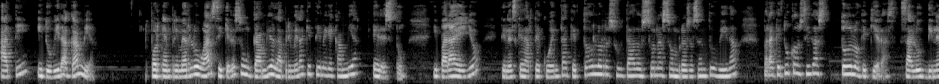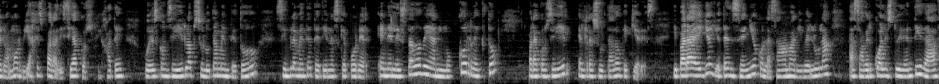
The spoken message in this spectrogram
a ti y tu vida cambie. Porque en primer lugar, si quieres un cambio, la primera que tiene que cambiar eres tú. Y para ello Tienes que darte cuenta que todos los resultados son asombrosos en tu vida para que tú consigas todo lo que quieras. Salud, dinero, amor, viajes paradisíacos. Fíjate, puedes conseguirlo absolutamente todo. Simplemente te tienes que poner en el estado de ánimo correcto para conseguir el resultado que quieres. Y para ello yo te enseño con la saga Maribelula a saber cuál es tu identidad,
